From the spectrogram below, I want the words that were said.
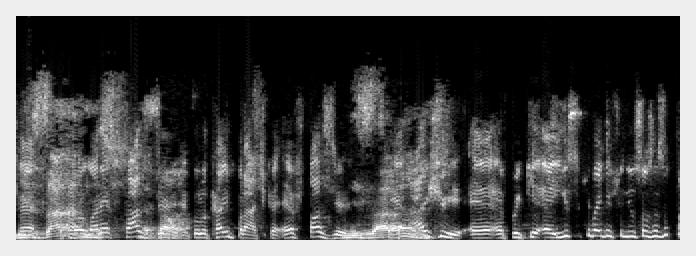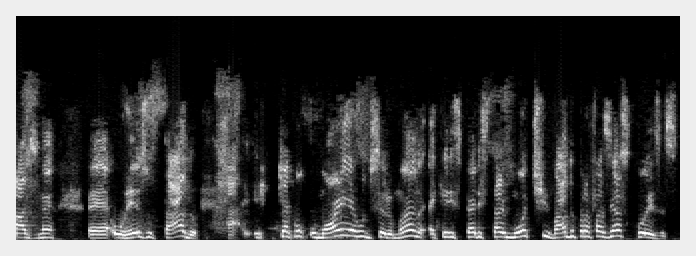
Né? Exatamente. Então agora é fazer, é colocar em prática, é fazer. Exatamente. É agir, é, é, porque é isso que vai definir os seus resultados, né? É, o resultado, a, que é, o maior erro do ser humano é que ele espera estar motivado para fazer as coisas.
